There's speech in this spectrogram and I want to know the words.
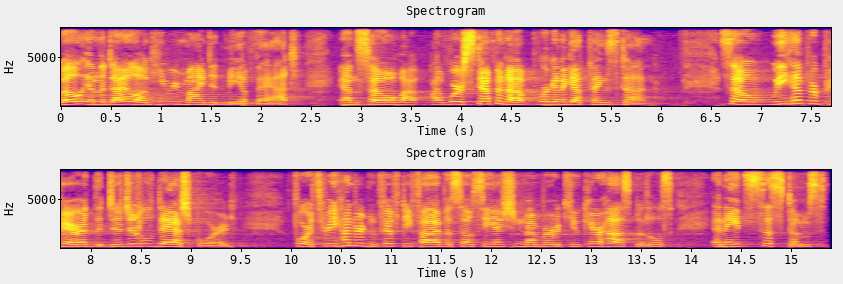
Well, in the dialogue, he reminded me of that. And so uh, we're stepping up, we're going to get things done. So we have prepared the digital dashboard for 355 association member acute care hospitals and eight systems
